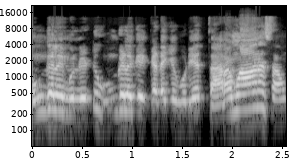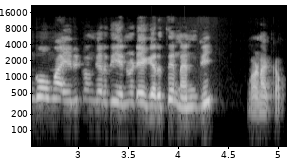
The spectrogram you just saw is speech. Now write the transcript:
பொங்கலை முன்னிட்டு உங்களுக்கு கிடைக்கக்கூடிய தரமான சம்பவமா இருக்குங்கிறது என்னுடைய கருத்து. நன்றி. வணக்கம்.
